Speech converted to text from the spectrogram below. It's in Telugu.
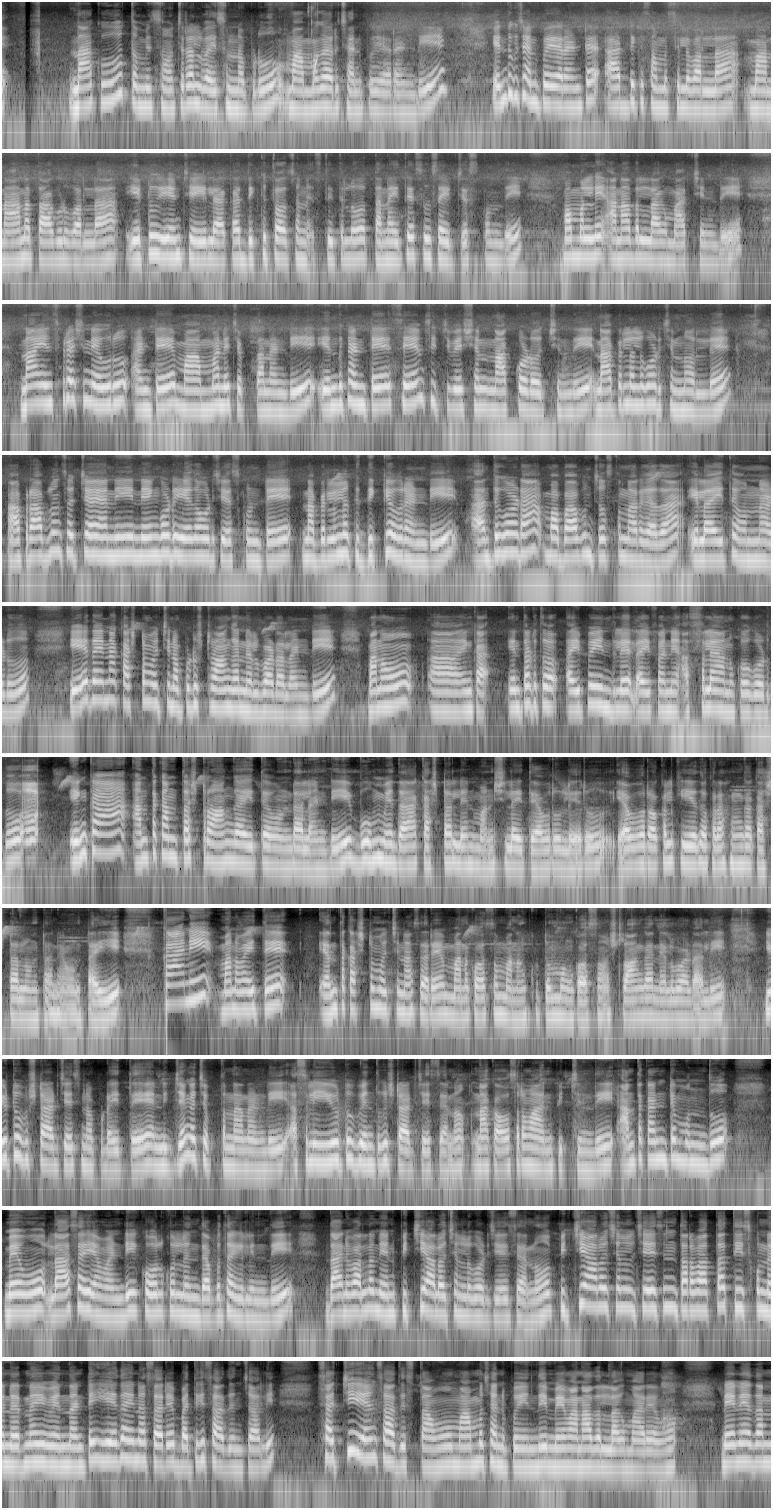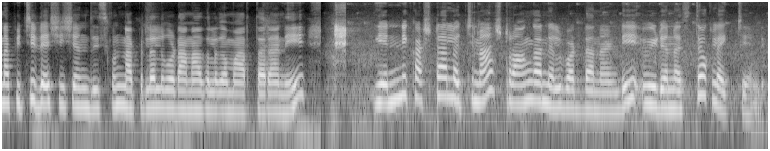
నాకు తొమ్మిది సంవత్సరాల వయసు ఉన్నప్పుడు మా అమ్మగారు చనిపోయారండి. ఎందుకు చనిపోయారంటే ఆర్థిక సమస్యల వల్ల మా నాన్న తాగుడు వల్ల ఎటు ఏం చేయలేక దిక్కుతోచని స్థితిలో తనైతే సూసైడ్ చేసుకుంది. మమ్మల్ని అనాథల్లాగా మార్చింది. నా ఇన్స్పిరేషన్ ఎవరు అంటే మా అమ్మనే చెప్తానండి. ఎందుకంటే సేమ్ సిచ్యువేషన్ నాకు కూడా వచ్చింది. నా పిల్లలు కూడా చిన్నోళ్ళే. ఆ ప్రాబ్లమ్స్ వచ్చాయని నేను కూడా ఏదో ఒకటి చేసుకుంటే నా పిల్లలకి దిక్కెవరండి? అది కూడా మా బాబుని చూస్తున్నారు కదా ఇలా అయితే ఉన్నాడు. ఏదైనా కష్టం వచ్చినప్పుడు స్ట్రాంగ్గా నిలబడాలండి. మనం ఇంకా ఇంతటితో అయిపోయిందిలే లైఫ్ అని అస్సలే అనుకోకూడదు. ఇంకా అంతకంత స్ట్రాంగ్గా అయితే ఉండాలండి. భూమి మీద కష్టాలు లేని మనుషులు అయితే ఎవరూ లేరు. ఎవరొకరికి ఏదో ఒక రకంగా కష్టాలు ఉంటానే ఉంటాయి. కానీ మనమైతే ఎంత కష్టం వచ్చినా సరే మన కోసం మనం కుటుంబం కోసం స్ట్రాంగ్గా నిలబడాలి. యూట్యూబ్ స్టార్ట్ చేసినప్పుడు అయితే నిజంగా చెప్తున్నానండి అసలు ఈ యూట్యూబ్ ఎందుకు స్టార్ట్ చేశాను? నాకు అవసరమా అనిపించింది. అంతకంటే ముందు మేము లాస్ అయ్యామండి కోలుకోలేని దెబ్బ తగిలింది. దానివల్ల నేను పిచ్చి ఆలోచనలు కూడా చేశాను. పిచ్చి ఆలోచనలు చేసిన తర్వాత తీసుకున్న నిర్ణయం ఏంటంటే ఏదైనా సరే బతికి సాధించాలి. సచ్చి ఏం సాధిస్తాము? మా అమ్మ చనిపోయింది మేము అనాథల్లాగా మారాము. నేను ఏదన్నా పిచ్చి డెసిషన్ తీసుకుంటే నా పిల్లలు కూడా అనాథలుగా మారతారని. ఎన్ని కష్టాలు వచ్చినా స్ట్రాంగ్గా నిలబడ్డానండి. వీడియో నచ్చితే ఒక లైక్ చేయండి.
